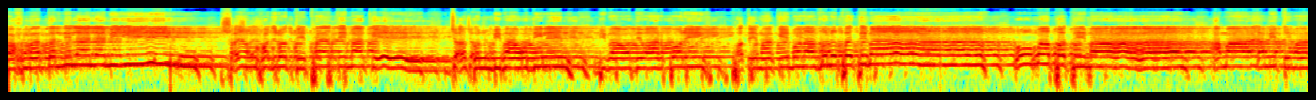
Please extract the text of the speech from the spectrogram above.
রহমাতাল্লিল স্বয়ং হজরতে ফাতেমাকে যখন বিবাহ দিলেন, বিবাহ দেওয়ার পরে ফতেমাকে বলা হলো, ফাতিমা ও মা ফাতিমা, আমার, আমি তোমার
